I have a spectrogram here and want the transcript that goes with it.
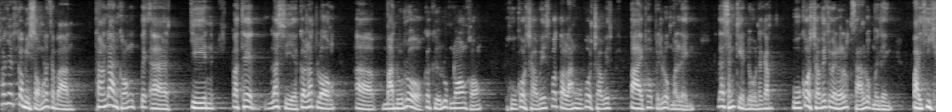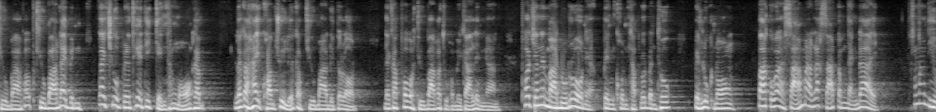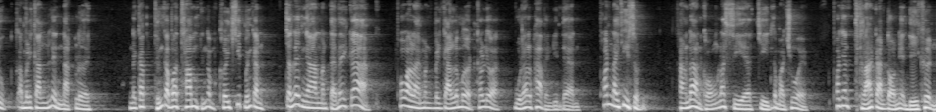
เพราะฉะนั้นก็มีสองรัฐบาล ทางด้านของจีนประเทศรัสเซียก็รับรองอมาดูโรก็คือลูกน้องของ ฮูโกชาเวสเพราะตอนหลังฮูโกชาเวสตายเพราะเป็นโรคมะเร็ง และสังเกตดูนะครับฮูโกชาเวสเวลารักษาโรคมะเร็งไปที่คิวบาเพราะคิวบาได้เป็นได้ชื่อเป็นประเทศที่เก่งทางหมอครับแล้วก็ให้ความช่วยเหลือกับคิวบาโดยตลอดนะครับเพราะว่าคิวบาก็ถูกอเมริกาเล่นงาน เพราะฉะนั้นมาดูโรเนี่ยเป็นคนขับรถบรรทุก เป็นลูกน้องปรากฏว่าสามารถรักษาตำแหน่งได้ ทั้งนั้นที่ถูกอเมริกันเล่นหนักเลยนะครับถึงกับว่าทรัมป์ถึงกับเคยคิดเหมือนกัน จะเล่นงานมันแต่ไม่กล้า เพราะว่าอะไรมันเป็นการละเมิดเขาเรียกว่าบูรณภาพแห่งดินแดนเพราะในที่สุดทางด้านของรัสเซียจีนก็มาช่วย เพราะฉะนั้นสถานการณ์ตอนนี้ดีขึ้น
